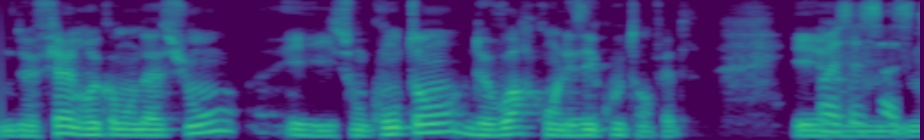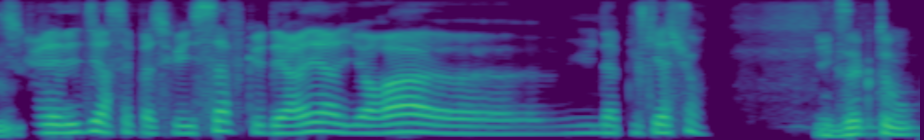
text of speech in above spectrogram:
de faire une recommandation et ils sont contents de voir qu'on les écoute en fait. Et, ouais, c'est ça, c'est ce que j'allais dire, c'est parce qu'ils savent que derrière il y aura euh, une application. Exactement.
